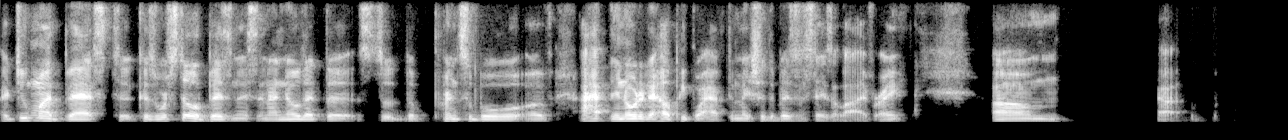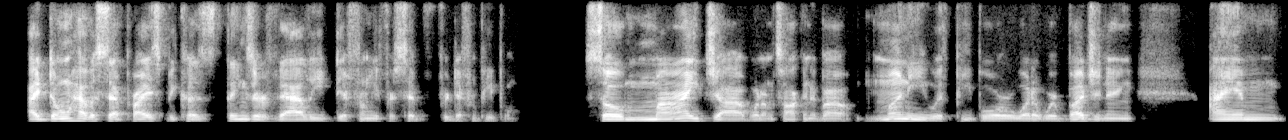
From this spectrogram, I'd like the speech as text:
I do my best to because we're still a business, and I know that the the principle of I in order to help people, I have to make sure the business stays alive, right? Um, uh, I don't have a set price because things are valued differently for for different people. So my job when I'm talking about money with people or what we're budgeting, I am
